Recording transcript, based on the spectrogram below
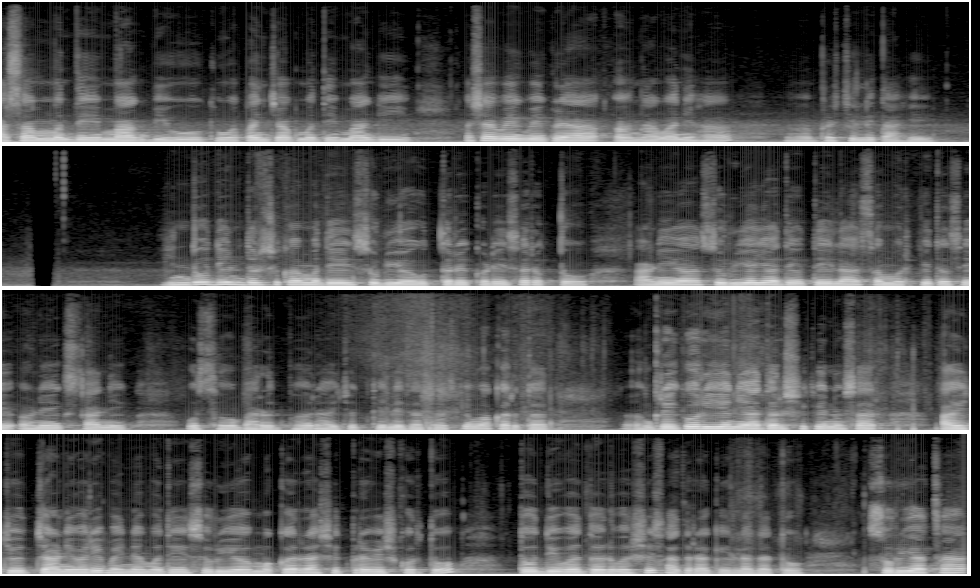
आसाममध्ये माघ बिहू किंवा पंजाबमध्ये मागी अशा वेगवेगळ्या नावाने हा प्रचलित आहे. हिंदू दिनदर्शिकामध्ये सूर्य उत्तरेकडे सरकतो आणि या सूर्य या देवतेला समर्पित असे अनेक स्थानिक उत्सव भारतभर आयोजित केले जातात किंवा करतात. ग्रेगोरियन या दर्शिकेनुसार आयोजित जानेवारी महिन्यामध्ये सूर्य मकर राशीत प्रवेश करतो. तो दिवस दरवर्षी साजरा केला जातो. सूर्याचा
